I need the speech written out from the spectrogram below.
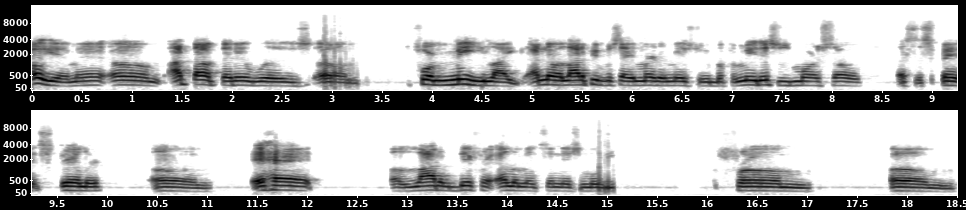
Oh yeah, man. Um, I thought that it was um for me, like I know a lot of people say murder mystery, but for me this was more so a suspense thriller. Um it had a lot of different elements in this movie from um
